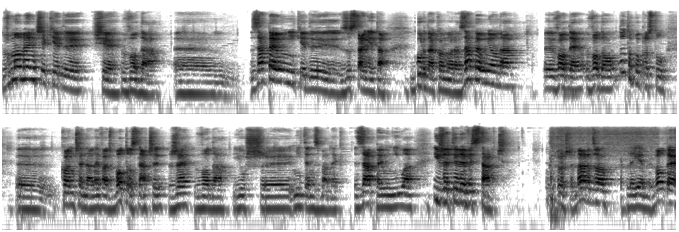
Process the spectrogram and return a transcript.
W momencie, kiedy się woda y, zapełni, kiedy zostanie ta górna komora zapełniona y, wodę, wodą, no to po prostu kończę nalewać, bo to znaczy, że woda już y, mi ten dzbanek zapełniła i że tyle wystarczy. Proszę bardzo, lejemy wodę.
